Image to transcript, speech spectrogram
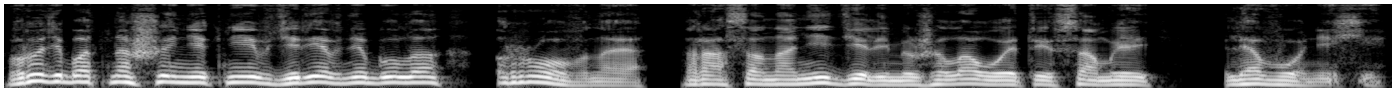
Вроде бы отношение к ней в деревне было ровное, раз она неделями жила у этой самой Лявонихи.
